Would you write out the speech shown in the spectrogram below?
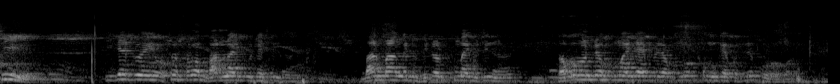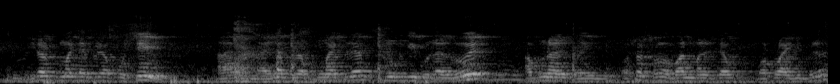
আছিল তেতিয়াতো এই ওচৰ চলত বান মাৰি নহয়। বান মাৰাংগেতো ভিতৰত সোমাই গৈছিল নহয়। ভগৱন্তই সোমাই যাই পেলাই অকণমান কমকৈ কৈছিলে পঢ়ক ভিতৰত সোমাই যাই পেলাই কৈছিল বাহিৰা সোমাই পেলাই ফুলটুকি গোলাই লৈ আপোনাৰ এই ওচৰ চলত বান মাৰি তেওঁক আঁতৰাই দি পেলাই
